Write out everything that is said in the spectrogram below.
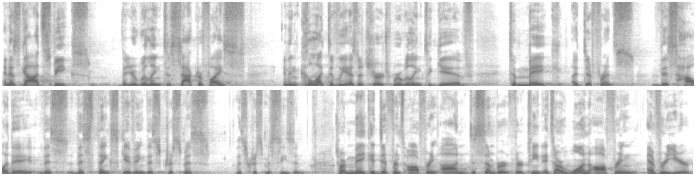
and as God speaks, that you're willing to sacrifice, and then collectively as a church, we're willing to give to make a difference this holiday, this, this Thanksgiving, this Christmas, this Christmas season. So our Make a Difference offering on December 13th. It's our one offering every year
